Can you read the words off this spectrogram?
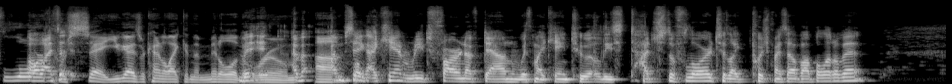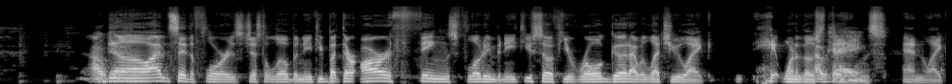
floor Oh, I per thought- se. You guys are kind of like in the middle of the But it- room. I'm, Um, I'm saying but- I can't reach far enough down with my cane to at least touch the floor to like push myself up a little bit. Okay. No, I would say the floor is just a little beneath you, but there are things floating beneath you. So if you roll good, I would let you like hit one of those Okay. things and like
